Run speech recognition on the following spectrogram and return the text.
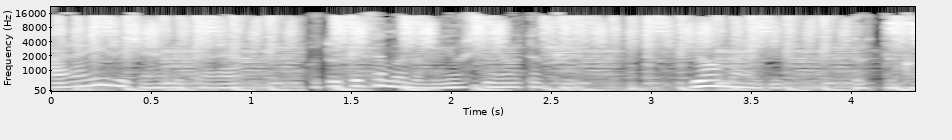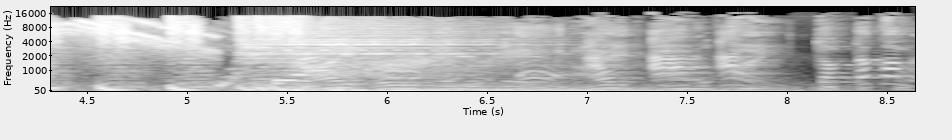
あらゆるジャンルから仏様の身教えを解く「曜マイルドットコム」ドットコム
